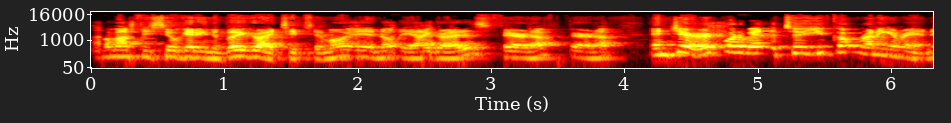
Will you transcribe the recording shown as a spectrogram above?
I must be still getting the B grade tips, am I? Yeah, not the A graders. Fair enough, fair enough. And Gerard, what about the two you've got running around?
